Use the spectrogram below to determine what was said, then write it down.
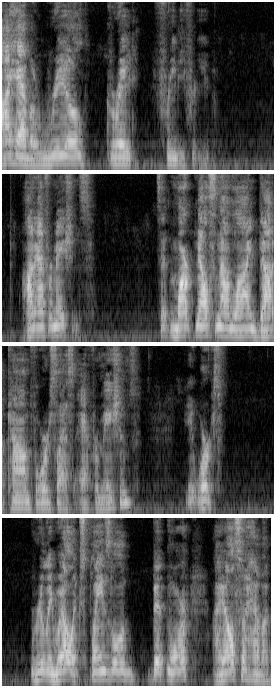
I have a real great freebie for you on affirmations. It's at marknelsononline.com forward slash affirmations. It works really well, explains a little bit more. I also have a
